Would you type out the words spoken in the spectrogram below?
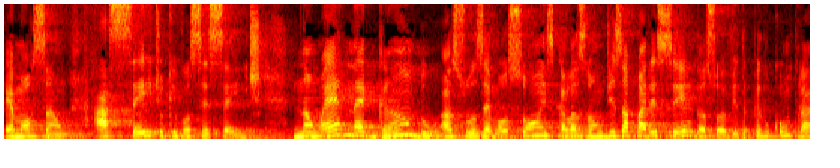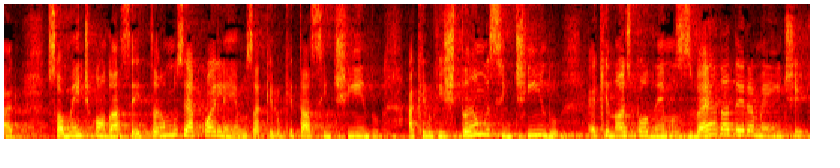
emoção, aceite o que você sente. Não é negando as suas emoções que elas vão desaparecer da sua vida, pelo contrário, somente quando aceitamos e acolhemos aquilo que está sentindo, aquilo que estamos sentindo, é que nós podemos verdadeiramente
